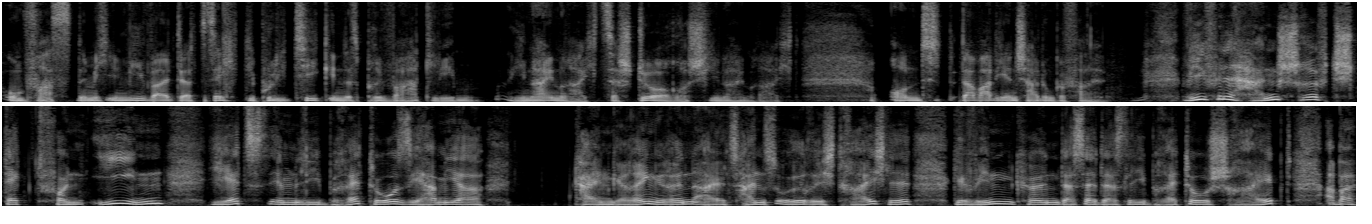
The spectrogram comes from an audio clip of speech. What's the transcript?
umfasst, nämlich inwieweit tatsächlich die Politik in das Privatleben hineinreicht, zerstörerisch hineinreicht. Und da war die Entscheidung gefallen. Wie viel Handschrift steckt von Ihnen jetzt im Libretto? Sie haben ja keinen geringeren als Hans-Ulrich Treichel gewinnen können, dass er das Libretto schreibt. Aber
